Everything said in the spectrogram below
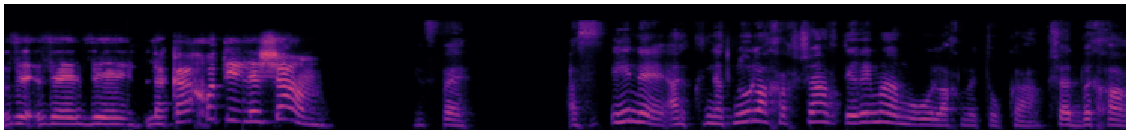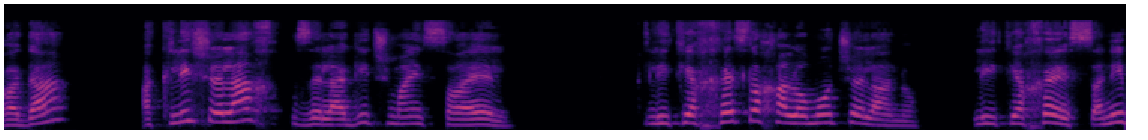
זה, זה, זה לקח אותי לשם. יפה. אז הנה, נתנו לך עכשיו, תראי מה אמרו לך מתוקה. כשאת בחרדה, הכלי שלך זה להגיד שמע ישראל. להתייחס לחלומות שלנו. להתייחס. אני,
